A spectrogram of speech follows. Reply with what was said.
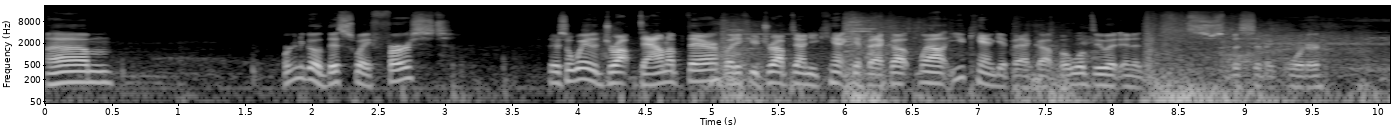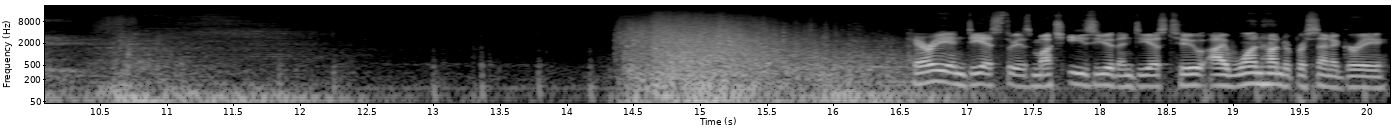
Um, we're gonna go this way first. There's a way to drop down up there, but if you drop down, you can't get back up. Well, you can get back up, but we'll do it in a specific order. Parry in DS3 is much easier than DS2. I 100% agree.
